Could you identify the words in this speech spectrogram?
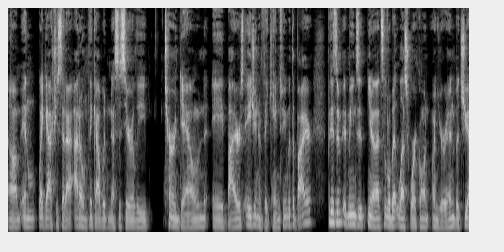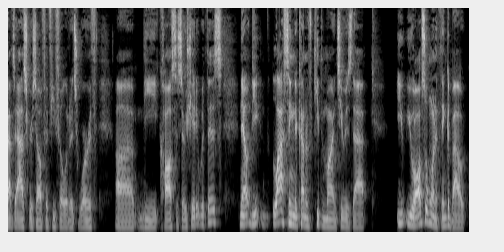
Um, and like Ashley said, I, I, don't think I would necessarily turn down a buyer's agent if they came to me with a buyer because it, it means that, you know, that's a little bit less work on, on your end, but you have to ask yourself if you feel that it's worth, uh, the cost associated with this. Now, the last thing to kind of keep in mind too is that you, you also want to think about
